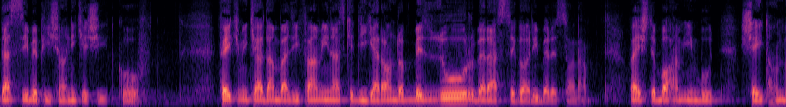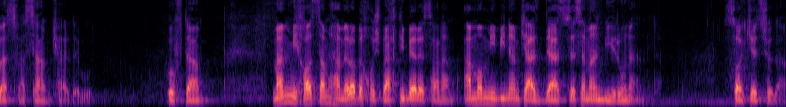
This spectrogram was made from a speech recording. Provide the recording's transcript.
دستی به پیشانی کشید گفت فکر می کردم وظیفم این است که دیگران را به زور به رستگاری برسانم و اشتباه هم این بود شیطان وسوسه کرده بود. گفتم من می‌خواستم همه را به خوشبختی برسانم اما می‌بینم که از دسترس من بیرونند. ساکت شدم.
